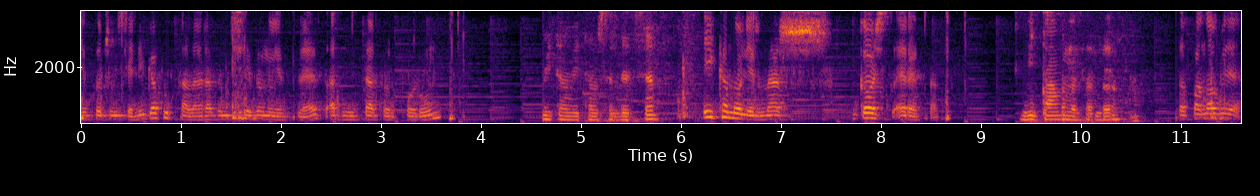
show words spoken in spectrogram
Jest to oczywiście Liga Futsala. Razem dzisiaj ze mną jest Bles, administrator forum Witam, witam serdecznie. i kanonier, nasz gość z RS-a. Witam. Komentator. To panowie,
